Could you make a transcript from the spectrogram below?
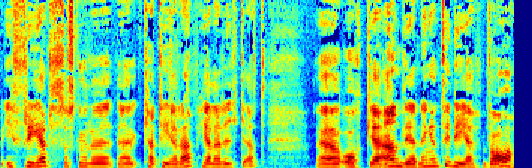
I fred så skulle den kartera hela riket eh, och eh, anledningen till det var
